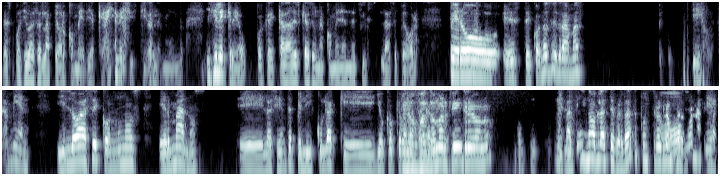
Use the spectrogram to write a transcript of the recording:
después iba a ser la peor comedia que hayan existido en el mundo. Y sí le creo, porque cada vez que hace una comedia en Netflix la hace peor. Pero este, cuando hace dramas, hijo, también. Y lo hace con unos hermanos. Eh, la siguiente película que yo creo que van a sacar... faltó Martín, creo, ¿no? Martín, no hablaste, ¿verdad? Te no, perdóname.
